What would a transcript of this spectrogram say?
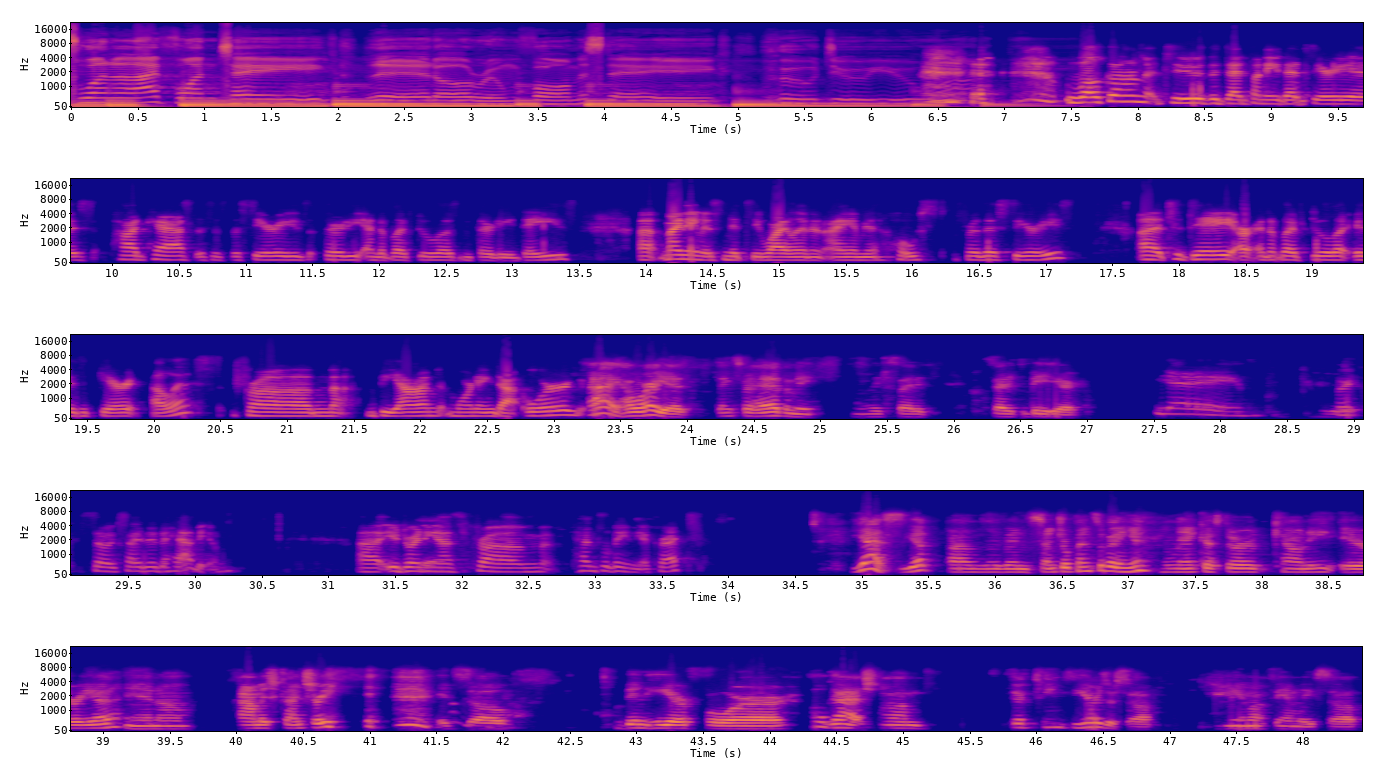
It's one life, one take, little room for mistake. Who do you Welcome to the Dead Funny Dead Serious podcast. This is the series 30 End of Life Doulas in 30 Days. Uh, my name is Mitzi Weiland, and I am your host for this series. Uh, today, our end of life doula is Garrett Ellis from beyondmourning.org. Hi, how are you? Thanks for having me. I'm excited excited to be here. Yay. We're so excited to have you. Uh, you're joining yeah. us from Pennsylvania, correct? Yes, yep. I live in central Pennsylvania, Lancaster County area in um, Amish country. it's so uh, been here for, oh gosh, um, 15 years or so, me and my family. So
